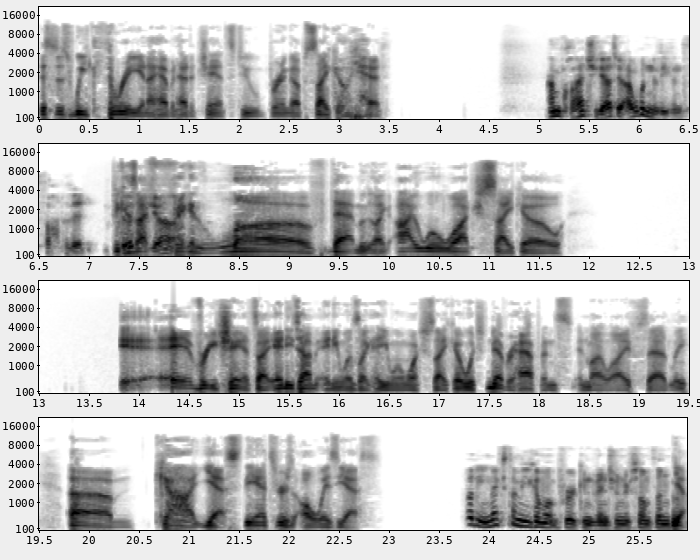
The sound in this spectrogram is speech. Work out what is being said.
this is week three and I haven't had a chance to bring up Psycho yet. I'm glad you got to. I wouldn't have even thought of it. Because Good I job. friggin' love that movie. Like, I will watch Psycho every chance I, anytime anyone's like, hey, you want to watch Psycho, which never happens in my life, sadly. Um, God, yes. The answer is always yes. buddy. Next time you come up for a convention or something, Yeah.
